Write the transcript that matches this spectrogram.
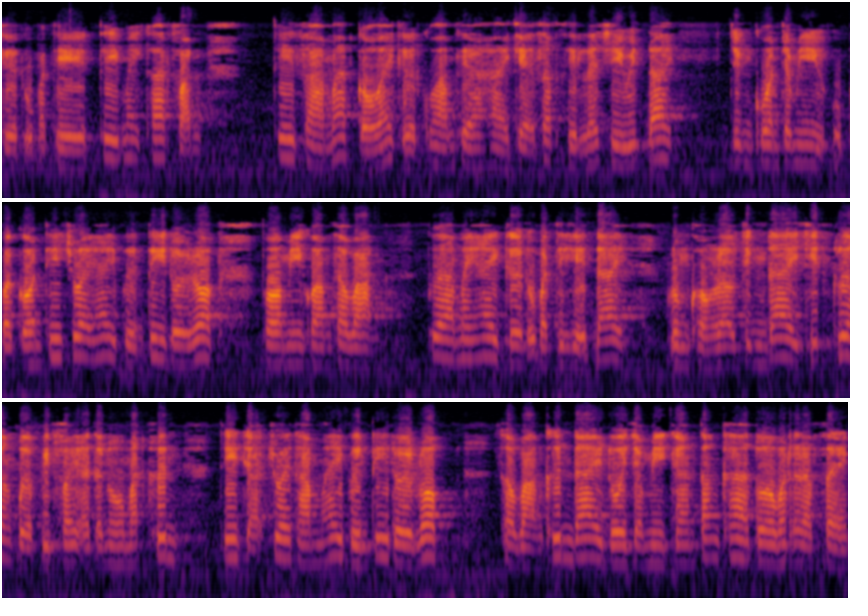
เกิดอุบัติเหตุที่ไม่คาดฝัน ที่สามารถก่อให้เกิดความเสียหายแก่ทรัพย์สินและชีวิตได้ จึงควรจะมีอุปกรณ์ที่ช่วยให้พื้นที่โดยรอบ พอมีความสว่าง เพื่อไม่ให้เกิดอุบัติเหตุได้ กลุ่มของเราจึงได้คิดเครื่องเปิดปิดไฟอัตโนมัติขึ้น ที่จะช่วยทำให้พื้นที่โดยรอบสว่างขึ้นได้ โดยจะมีการตั้งค่าตัววัดระดับแสง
